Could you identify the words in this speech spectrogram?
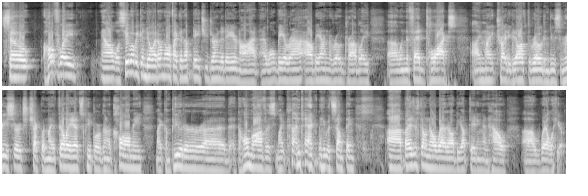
so hopefully. Know, we'll see what we can do. I don't know if I can update you during the day or not. I won't be around. I'll be on the road probably uh, when the Fed talks. I might try to get off the road and do some research, check with my affiliates. People are going to call me. My computer uh, at the home office might contact me with something. Uh, but I just don't know whether I'll be updating on how uh, well here.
